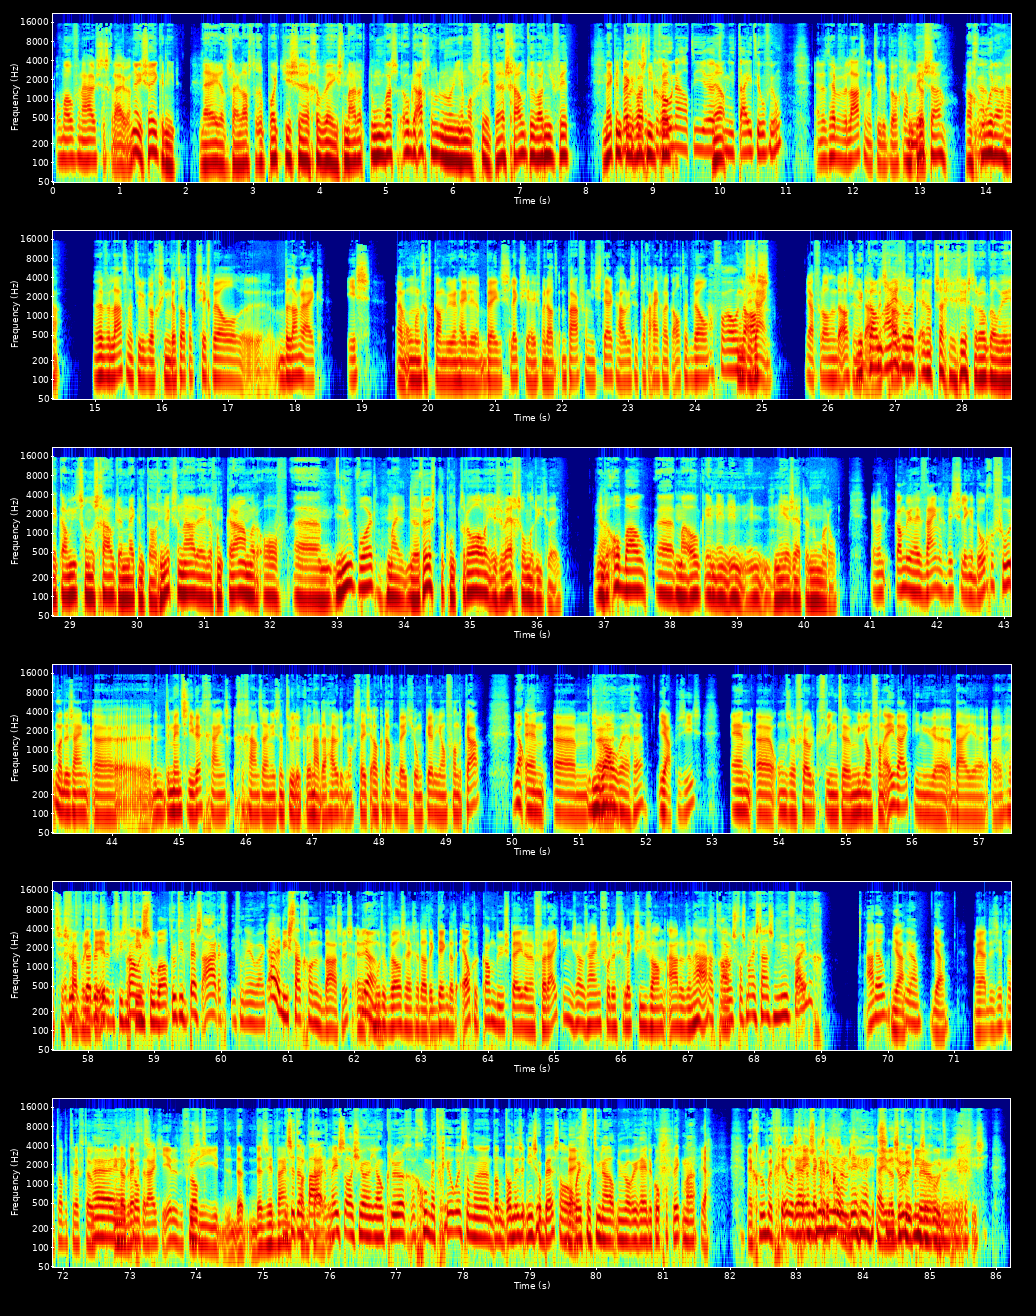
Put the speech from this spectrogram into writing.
Om over naar huis te schrijven. nee, zeker niet. Nee, dat zijn lastige potjes eh, geweest. Maar dat- toen was ook de achterhoede nog niet helemaal fit, hè? Schouten was niet fit. McIntosh was niet corona had hij eh, Ja. toen die tijd heel veel. En dat hebben we later natuurlijk wel gezien. Zambissa, Bagura. Ja. Dat hebben we later natuurlijk wel gezien dat dat op zich wel eh, belangrijk is. Ehm, ondanks dat Cambuur een hele brede selectie heeft. Maar dat een paar van die sterkhouders het toch eigenlijk altijd wel Ja, vooral in de moeten as. zijn. Ja, vooral in de as Je inderdaad. kan met Schouten. eigenlijk, en dat zag je gisteren ook alweer, je kan niet zonder Schouten en McIntosh. Niks te nadelen van Kramer of ehm Nieuwpoort. Maar de rust, de controle is weg zonder die twee. In Ja. de opbouw, eh, maar ook in, in, in, in neerzetten, noem maar op. Want Cambuur heeft weinig wisselingen doorgevoerd. Maar er zijn eh, de, de mensen die weggegaan gegaan zijn, is natuurlijk, eh, nou daar huil ik nog steeds elke dag een beetje om Kellyan van de Kaap. Ja. En, ehm, Die eh, wou weg, hè? Ja, precies. En eh, onze vrolijke vriend Milan van Ewijk, die nu bij eh het doet- favoriete dat doet- voetbalt. Hij het best aardig, die van Eeuwijk. Ja, die staat gewoon in de basis. En Ja. ik moet ook wel zeggen dat ik denk dat elke Cambuur-speler een verrijking zou zijn voor de selectie van ADO Den Haag. Nou, trouwens, volgens mij staan ze nu veilig. ADO? Ja, ja. ja. Maar ja, er zit wat dat betreft ook Nee, in dat rechterrijtje eredivisie, daar zit Er weinig zitten een kwaliteit paar, in. meestal als je, jouw kleur groen met geel is, dan, eh, dan, dan is het niet zo best. Al Nee. heeft Fortuna dat nu alweer redelijk opgepikt. Maar Nee, groen met geel is Ja, geen lekkere niet zo- combi. nee, dat zo doe ik niet zo goed.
